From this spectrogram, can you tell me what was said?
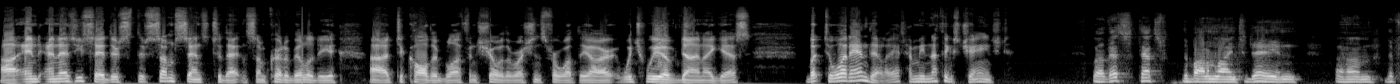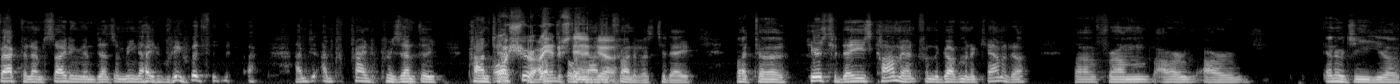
Uh, and and as you said, there's there's some sense to that and some credibility uh, to call their bluff and show the Russians for what they are, which we have done, I guess. But to what end, Elliot? I mean, nothing's changed. Well, that's that's the bottom line today, and um, the fact that I'm citing them doesn't mean I agree with it. I'm I'm trying to present the context. Oh, sure, I understand. yeah. in front of us today, but uh, here's today's comment from the government of Canada, uh, from our our energy uh,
